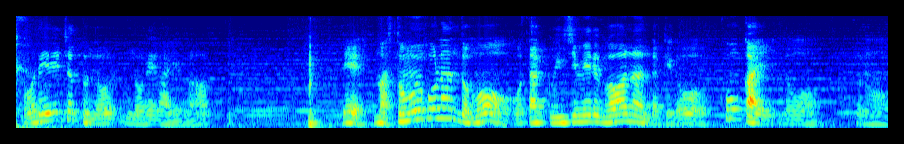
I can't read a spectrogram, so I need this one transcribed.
これでちょっとの乗れないよなでまあトム・ホランドもオタクいじめる側なんだけど今回のその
